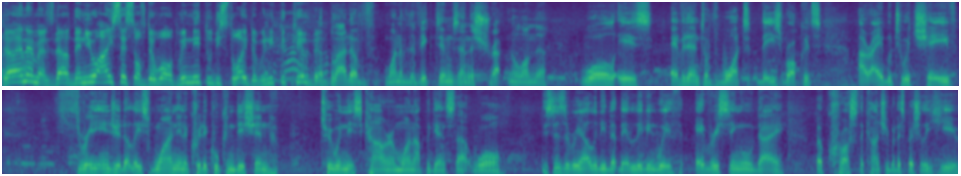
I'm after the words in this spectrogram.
They are animals. They are the new ISIS of the world. We need to destroy them. We need to kill them. The blood of one of the victims and the shrapnel on the wall is evident of what these rockets are able to achieve. Three injured, at least one in a critical condition two in this car and one up against that wall. This is a reality that they're living with every single day across the country, but especially here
